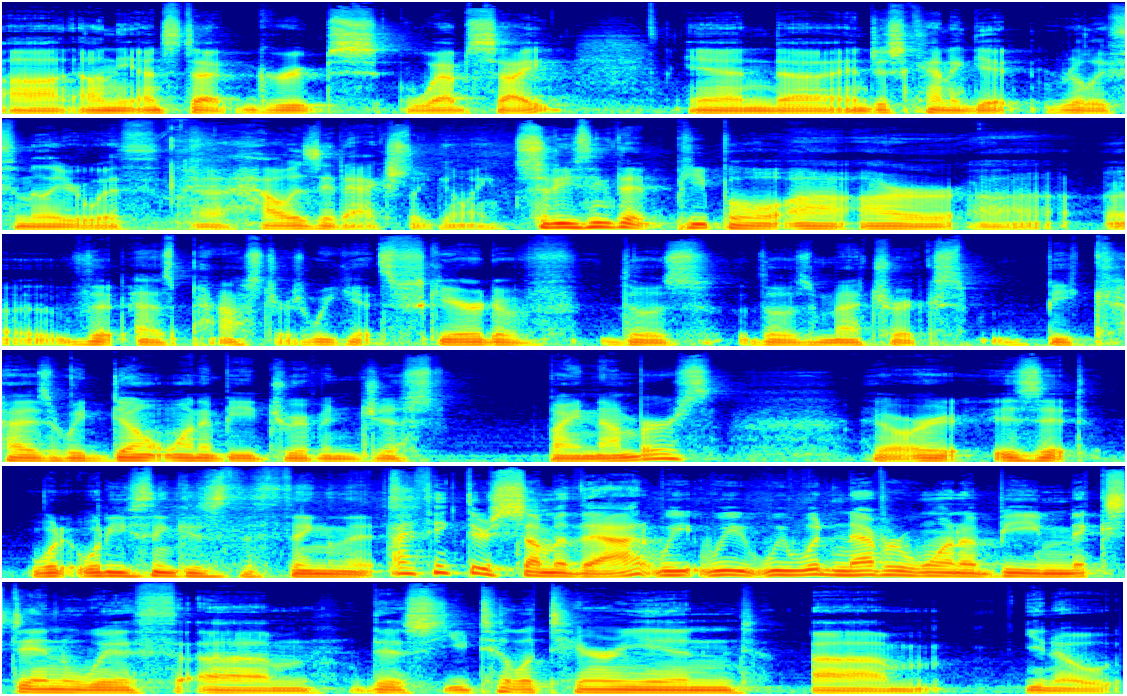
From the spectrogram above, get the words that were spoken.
uh, on the Unstuck Group's website and uh, and just kind of get really familiar with uh, how is it actually going. So do you think that people uh, are uh, uh, that as pastors we get scared of those those metrics because we don't want to be driven just by numbers, or is it? What, what do you think is the thing that? I think there's some of that. We we, we would never want to be mixed in with um, this utilitarian. Um, you know,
